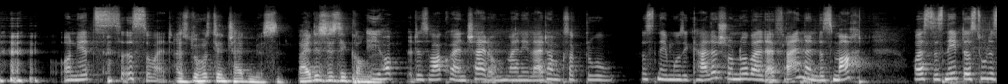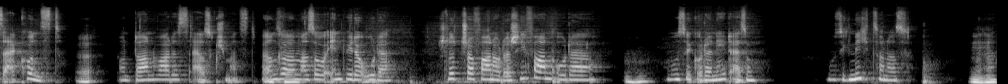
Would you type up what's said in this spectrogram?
und jetzt ist es soweit. Also du hast dich entscheiden müssen. Beides ist nicht gegangen. Ich hab, das war keine Entscheidung. Meine Leute haben gesagt, du bist nicht musikalisch und nur weil deine Freundin das macht, heißt das nicht, dass du das auch kannst. Ja. Und dann war das ausgeschmatzt. Bei uns Okay. war immer so entweder oder. Schlittschuh fahren oder Skifahren oder Mhm. Musik oder nicht. Also Musik nicht, sondern es- Ja.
